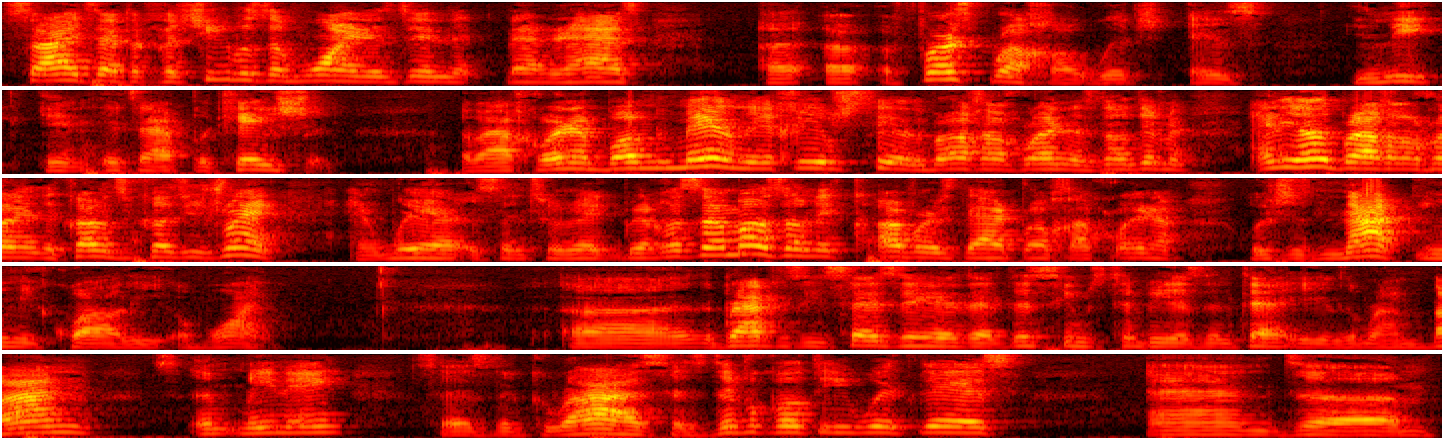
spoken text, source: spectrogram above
Besides that, the chashivas of wine is in that it has a, a, a first bracha, which is unique in its application. The bracha achrona is no different. Any other bracha achrona that comes because you drank, and where since we make bracha samazon, it covers that bracha achrona, which is not the unique quality of wine. Uh, the brackets he says here that this seems to be his intent, the Ramban meaning says the Graz has difficulty with this, and um,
